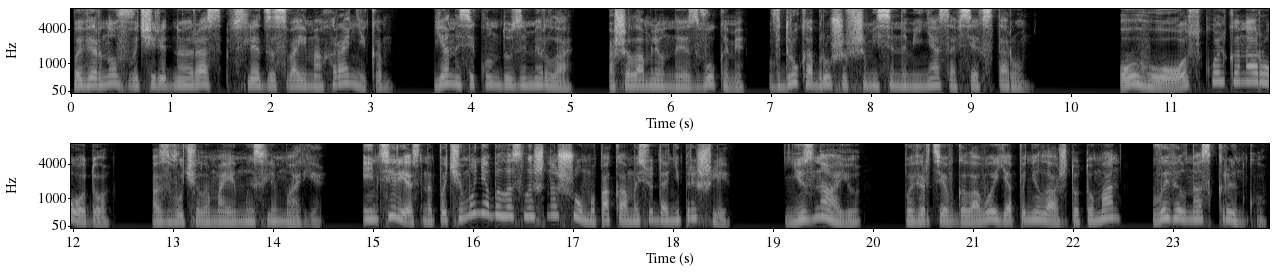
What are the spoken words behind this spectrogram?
Повернув в очередной раз вслед за своим охранником, я на секунду замерла, ошеломленная звуками, вдруг обрушившимися на меня со всех сторон. «Ого, сколько народу!» — озвучила мои мысли Марья. «Интересно, почему не было слышно шума, пока мы сюда не пришли?» «Не знаю». Повертев головой, я поняла, что туман вывел нас к рынку.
